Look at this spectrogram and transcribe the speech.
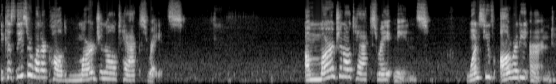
Because these are what are called marginal tax rates. A marginal tax rate means once you've already earned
